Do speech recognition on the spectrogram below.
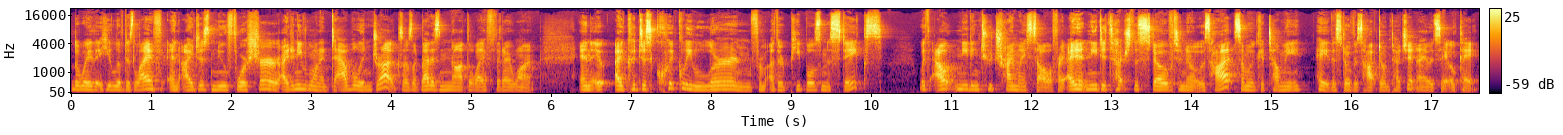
the way that he lived his life. And I just knew for sure I didn't even want to dabble in drugs. I was like, that is not the life that I want and it, I could just quickly learn from other people's mistakes without needing to try myself, right? I didn't need to touch the stove to know it was hot. Someone could tell me, hey, the stove is hot, don't touch it. And I would say, okay.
